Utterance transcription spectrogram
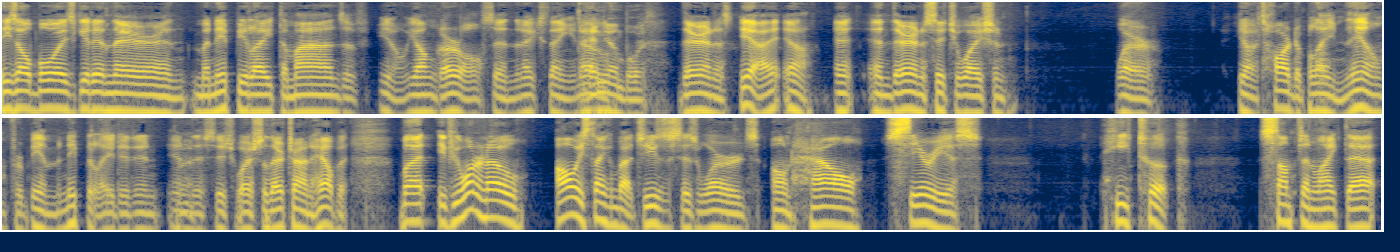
these old boys get in there and manipulate the minds of you know young girls, and the next thing you know, and young boys. they're in a yeah yeah, and and they're in a situation where you know it's hard to blame them for being manipulated in in Right. this situation. So they're trying to help it. But if you want to know, always think about Jesus' words on how serious he took something like that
